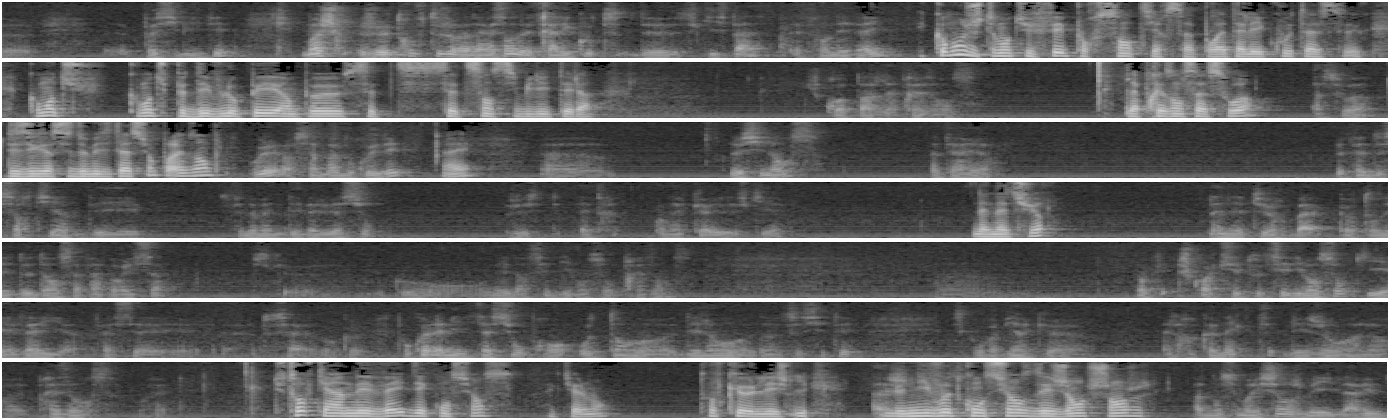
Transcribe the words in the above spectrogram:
possibilités. Moi, je, trouve toujours intéressant d'être à l'écoute de ce qui se passe, d'être en éveil. Et comment justement tu fais pour sentir ça, pour être à l'écoute à ce... Comment tu comment tu peux développer un peu cette, cette sensibilité-là? Je crois par la présence. La présence à soi? À soi. Des exercices de méditation, par exemple? Oui, alors ça m'a beaucoup aidé. Ouais. Euh, le silence intérieur. Le fait de sortir des phénomènes d'évaluation. Juste être en accueil de ce qui est. La nature? La nature, bah, quand on est dedans, ça favorise ça, puisque du coup, on est dans cette dimension de présence. Euh, donc, je crois que c'est toutes ces dimensions qui éveillent enfin, tout ça. Donc, euh, pourquoi la méditation prend autant euh, d'élan dans notre société? Parce qu'on voit bien qu'elle reconnecte les gens à leur présence. En fait. Tu trouves qu'il y a un éveil des consciences actuellement? Tu trouves que les, le niveau de conscience des gens change ah, non seulement il change, mais il arrive,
